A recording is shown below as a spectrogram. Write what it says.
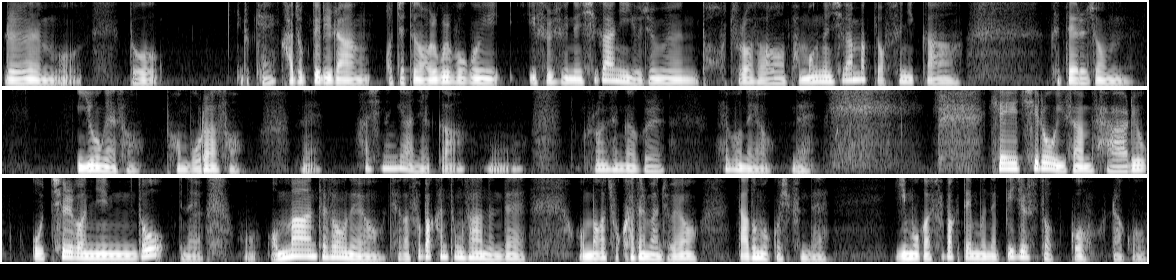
은 뭐 또 이렇게 가족들이랑 어쨌든 얼굴 보고 있을 수 있는 시간이 요즘은 더 줄어서 밥 먹는 시간밖에 없으니까 그때를 좀 이용해서 더 몰아서 네, 하시는 게 아닐까 뭐 그런 생각을 해보네요. 네. K75234657번님도 네, 어, 엄마한테 서운해요. 제가 수박 한 통 사왔는데 엄마가 조카들만 줘요. 나도 먹고 싶은데 이모가 수박 때문에 삐질 수도 없고라고.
